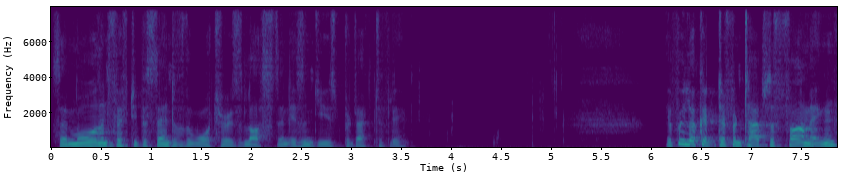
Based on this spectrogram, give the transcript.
So more than 50% of the water is lost and isn't used productively. If we look at different types of farming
